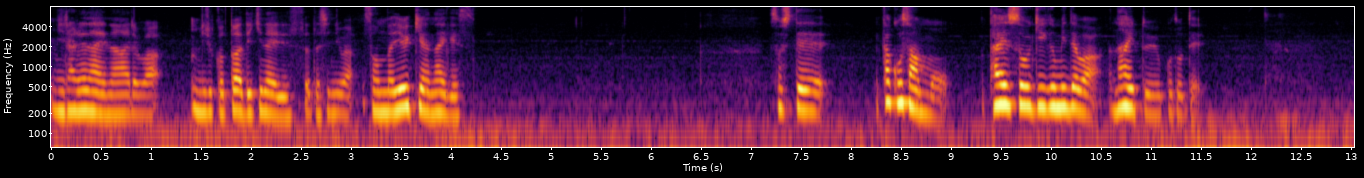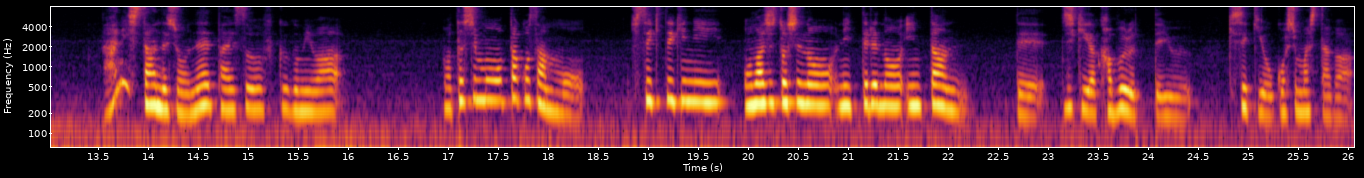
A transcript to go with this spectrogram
見られないなあれは。見ることはできないです。私には。そんな勇気はないです。そしてタコさんも体操着組ではないということで何したんでしょうね体操服組は。私もタコさんも奇跡的に同じ年の日テレのインターンで時期がかぶるっていう奇跡を起こしましたが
